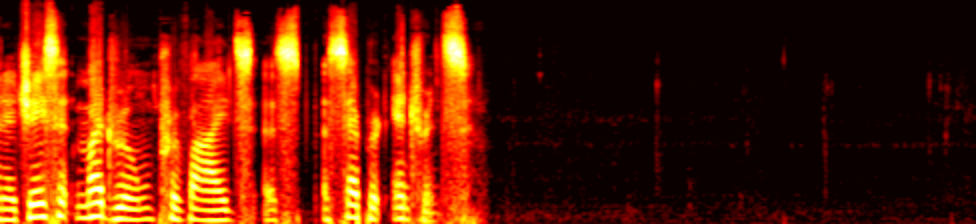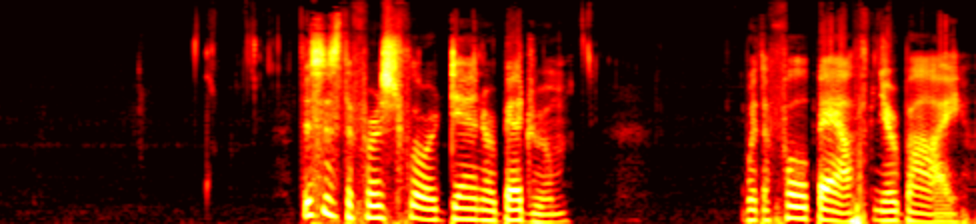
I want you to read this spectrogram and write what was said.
An adjacent mudroom provides a, a separate entrance. This is the first floor den or bedroom with a full bath nearby.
